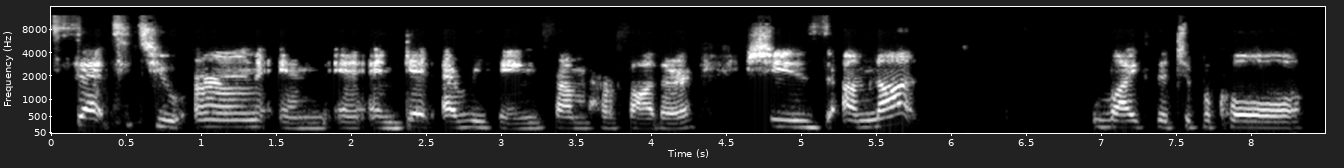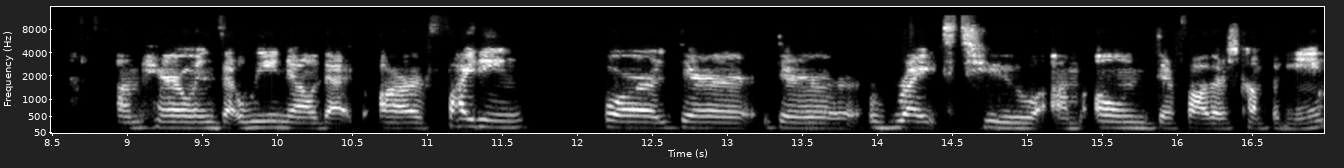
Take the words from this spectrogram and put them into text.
set to earn and, and, and get everything from her father. She's um not like the typical um heroines that we know that are fighting for their their right to um, own their father's company.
